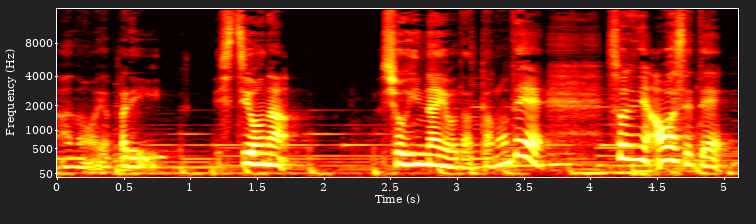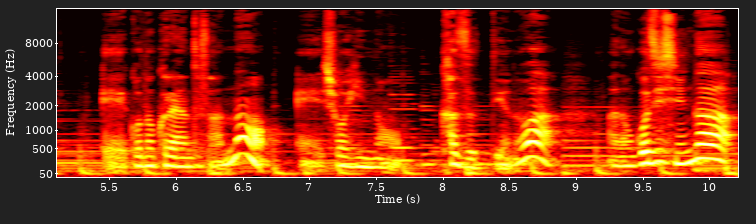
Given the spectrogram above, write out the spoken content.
あのやっぱり必要な商品内容だったのでそれに合わせて、えー、このクライアントさんの、えー、商品の数っていうのはあのご自身が、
